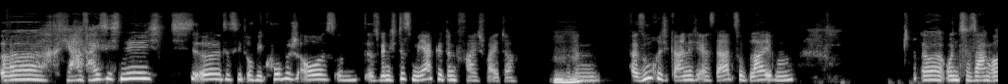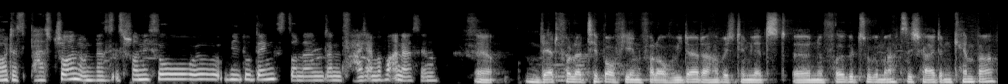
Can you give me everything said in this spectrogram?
äh, ja, weiß ich nicht, äh, das sieht irgendwie komisch aus. Und also wenn ich das merke, dann fahre ich weiter. Mhm. Versuche ich gar nicht erst da zu bleiben äh, und zu sagen, oh, das passt schon und das ist schon nicht so, wie du denkst, sondern dann fahre ich einfach woanders hin. Ja, ein wertvoller. Tipp auf jeden Fall auch wieder. Da habe ich dem letzt äh, eine Folge zu gemacht, Sicherheit im Camper.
